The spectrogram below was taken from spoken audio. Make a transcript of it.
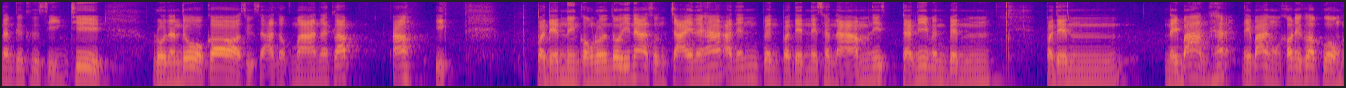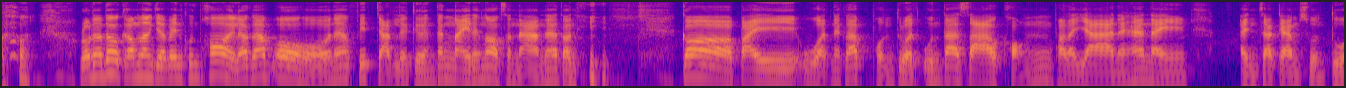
นั่นก็คือสิ่งที่โรนัลโดก็สื่อสารออกมานะครับ เอาอีก ประเด็นหนึ่งของโรนัลโดที่น่าสนใจนะฮะ อันนั้นเป็นประเด็นในสนามนี่แต่นี่มันเป็นประเด็นในบ้านฮะ ในบ้านของเขาในครอบครัวของเขาโรนัลโดกำลังจะเป็นคุณพ่ออีกแล้วครับ โอ้โหนะฟิตจัดเหลือเกินทั้งในทั้งนอกสนามนะตอนนี้ ก็ไปอวดนะครับ ผลตรวจอุลตราซาวของภรรยานะฮะ ในอินสตาแกรมส่วนตัว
